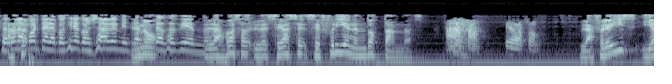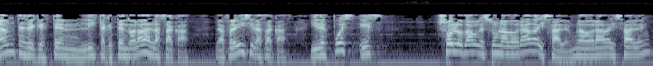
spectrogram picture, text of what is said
Cerró la puerta de la cocina con llave mientras no, lo estás haciendo. las vas a- le- se hace, se fríen en dos tandas. Ajá, tiene razón. Las freís y antes de que estén listas, que estén doradas, las sacas. Las freís y las sacas. Y después es solo darles una dorada y salen, una dorada y salen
